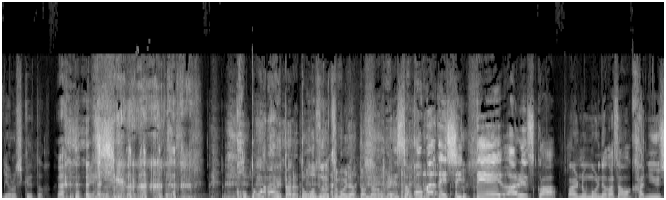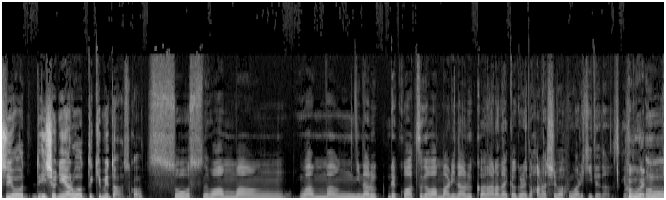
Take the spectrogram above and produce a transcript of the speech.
よろしくと。ベースよろしくということです断られたらどうするつもりだったんだろうね。えそこまで知ってあれですか？あの森永さんは加入しようって一緒にやろうって決めたんですか？そうですね。ワンマンワンマンになるレコ発がワンマンになるかならないかぐらいの話はふんわり聞いてたんですけど。ふんわり。うん。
